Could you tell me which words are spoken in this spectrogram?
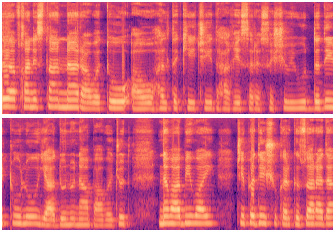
د افغانستان نه راوتو او هلته کی چی د هغې سره څه شوی وو ددی ټولو یادونو نه باوجود نوابی وایی چی په دی شکرګزاره ده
